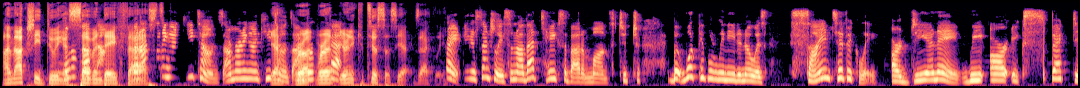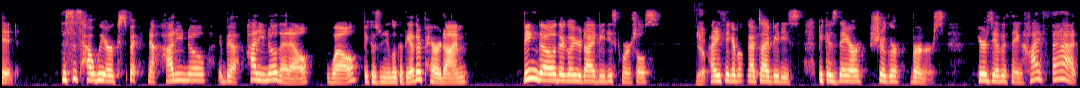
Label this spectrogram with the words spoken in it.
I'm actually doing a seven day fast. But I'm running on ketones. I'm running on ketones. Yeah, we're, we're, you're in ketosis. Yeah, exactly. Right. And essentially, so now that takes about a month to, to. But what people really need to know is scientifically, our DNA, we are expected. This is how we are expect. Now, how do you know? How do you know that, Elle? Well, because when you look at the other paradigm, bingo, there go your diabetes commercials. Yep. How do you think everyone got diabetes? Because they are sugar burners. Here's the other thing high fat.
